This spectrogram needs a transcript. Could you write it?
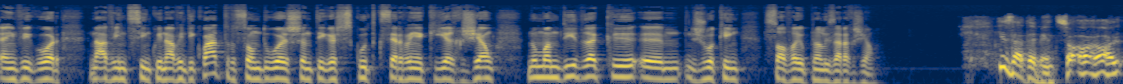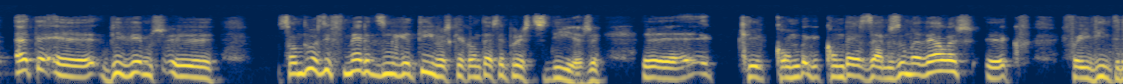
em vigor na A25 e na A24. São duas antigas SCUT que servem aqui a região, numa medida que Joaquim só veio penalizar a região. Exatamente. Só, até vivemos são duas efemérides negativas que acontecem por estes dias, eh, que com, com 10 anos, uma delas, eh, que foi em 20,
